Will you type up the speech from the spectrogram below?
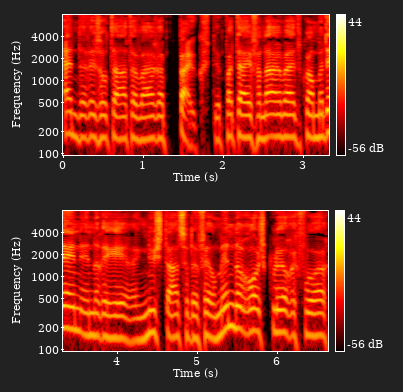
En de resultaten waren puik. De Partij van de Arbeid kwam meteen in de regering. Nu staat ze er veel minder rooskleurig voor.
